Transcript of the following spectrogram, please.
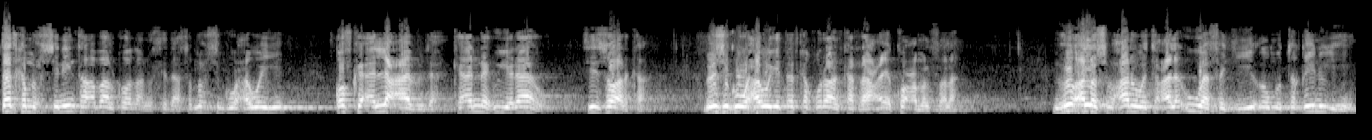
Dadka muxsiniinta abaalkoodana sidaas. Muxsinku waxaa weeye qofka alla caabuda kaannahu yaraahu sidii soo arka muxsinku waxa weeye dadka qur'aanka raacee ku camal fala. Muxuu alla subxaanahu watacaala u waafajiyey oo mutaqiinu yihiin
